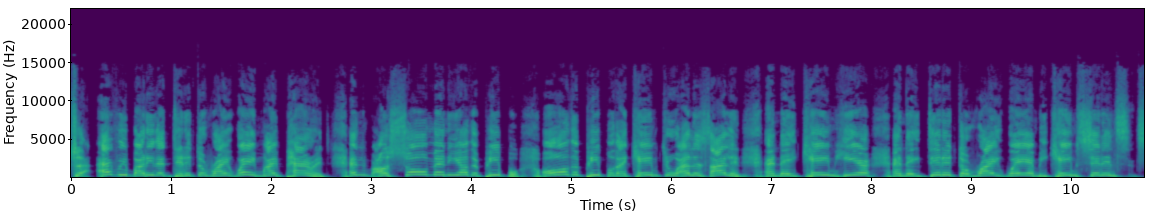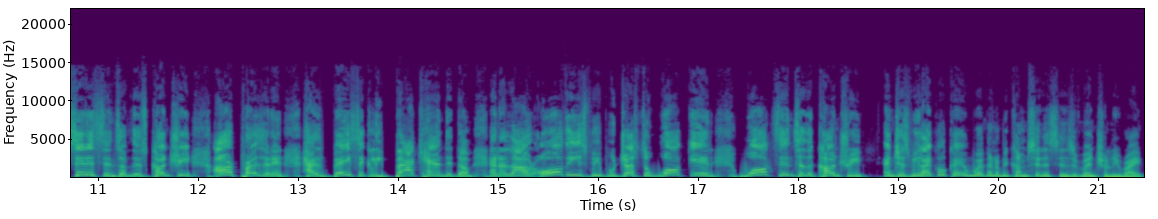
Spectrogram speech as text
to everybody that did it the right way. My parents and uh, so many other people, all the people that came through Ellis Island and they came here and they did it the right way and became citizens citizens of this country. Our president has basically backhanded them and allowed all these people just to walk in, waltz into the country and just be like, okay, we're going to become citizens eventually, right?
